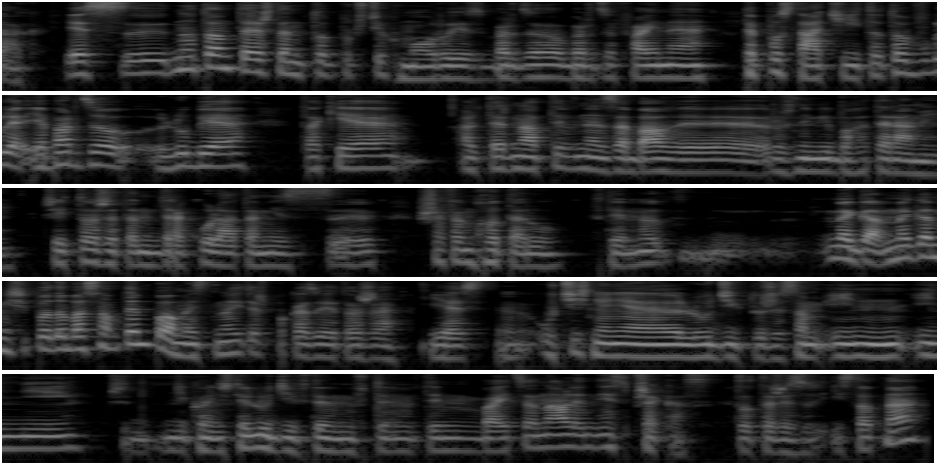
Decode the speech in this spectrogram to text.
Tak. Jest, y, no tam też ten, to poczucie humoru jest bardzo, bardzo fajne. Te postaci, to to w ogóle, ja bardzo lubię takie alternatywne zabawy różnymi bohaterami. Czyli to, że ten Dracula tam jest y, szefem hotelu w tym. No, mega, mega mi się podoba sam ten pomysł. No i też pokazuje to, że jest y, uciśnienie ludzi, którzy są in, inni, czy niekoniecznie ludzi w tym, w, tym, w tym bajce, no ale jest przekaz. To też jest istotne.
